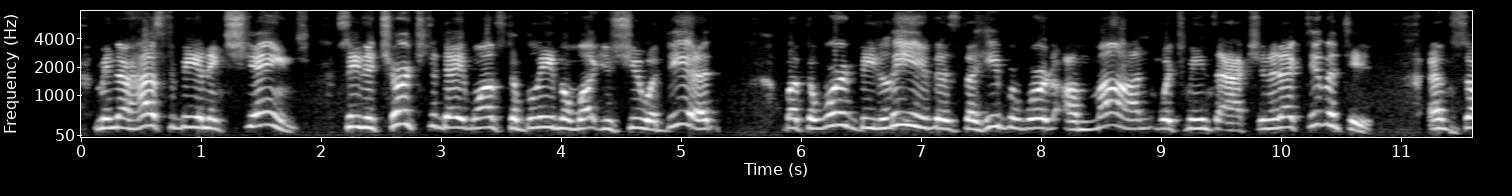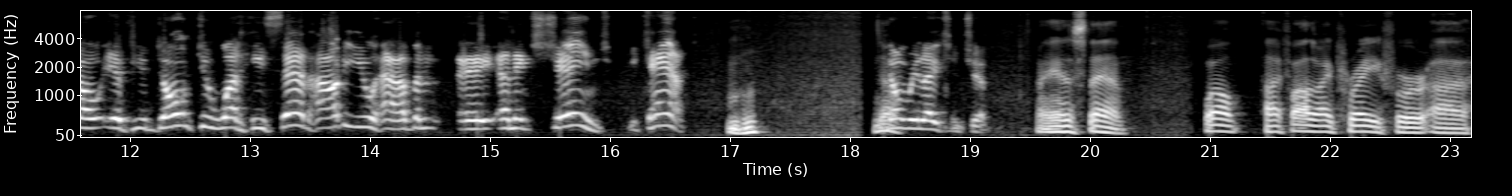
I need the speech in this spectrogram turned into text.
I mean, there has to be an exchange. See, the church today wants to believe in what Yeshua did, but the word believe is the Hebrew word aman, which means action and activity. And so if you don't do what he said, how do you have an, a, an exchange? You can't. Mm-hmm. No. no. relationship. I understand. Well, uh, Father, I pray for uh,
